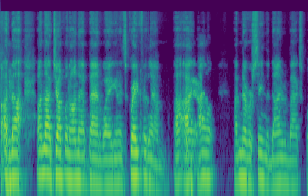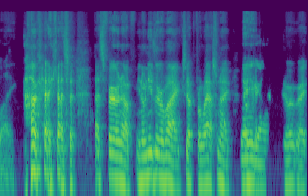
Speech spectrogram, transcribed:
I'm not. I'm not jumping on that bandwagon. It's great for them. I, I, I don't. I've never seen the Diamondbacks play. Okay, that's a, that's fair enough. You know, neither have I, except for last night. There okay. you go. All right.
